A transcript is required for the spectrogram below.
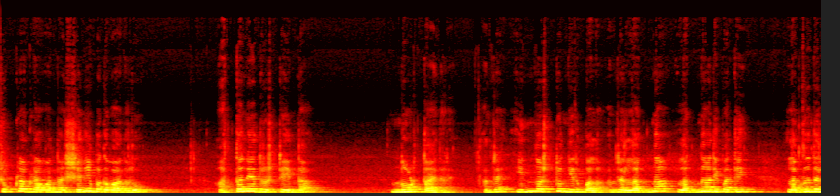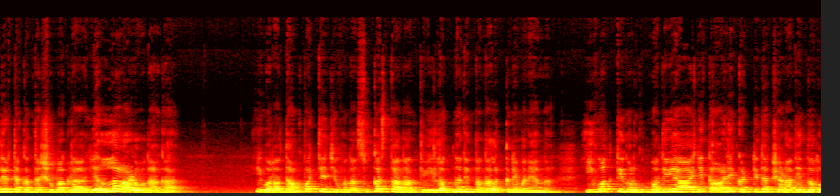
ಶುಕ್ರ ಗ್ರಹವನ್ನು ಶನಿ ಭಗವಾನರು ಹತ್ತನೇ ದೃಷ್ಟಿಯಿಂದ ನೋಡ್ತಾ ಇದ್ದಾರೆ. ಅಂದರೆ ಇನ್ನಷ್ಟು ನಿರ್ಬಲ, ಅಂದರೆ ಲಗ್ನ, ಲಗ್ನಾಧಿಪತಿ ಲಗ್ನದಲ್ಲಿರ್ತಕ್ಕಂಥ ಶುಭ ಗ್ರಹ ಎಲ್ಲ ಆಳೋದಾಗ ಇವರ ದಾಂಪತ್ಯ ಜೀವನ ಸುಖಸ್ಥಾನ ಅಂತೀವಿ. ಲಗ್ನದಿಂದ ನಾಲ್ಕನೇ ಮನೆಯನ್ನು ಇವತ್ತಿನವರೆಗೂ ಆಗಿ ತಾಳಿ ಕಟ್ಟಿದ ಕ್ಷಣದಿಂದಲೂ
